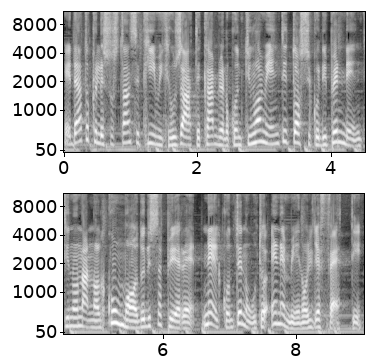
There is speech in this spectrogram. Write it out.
e dato che le sostanze chimiche usate cambiano continuamente, i tossicodipendenti non hanno alcun modo di sapere né il contenuto e nemmeno gli effetti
